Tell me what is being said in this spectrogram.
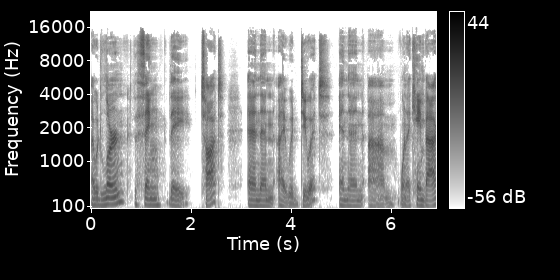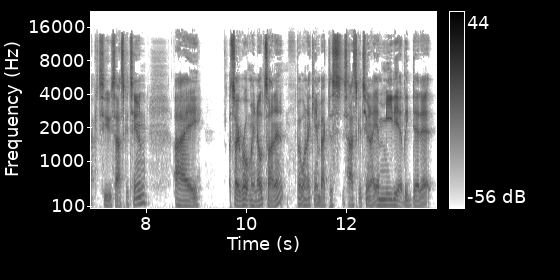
I would learn the thing they taught, and then I would do it. And then um, when I came back to Saskatoon, I so I wrote my notes on it. But when I came back to Saskatoon, I immediately did it.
